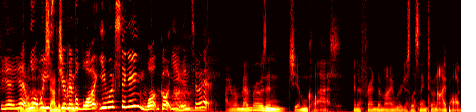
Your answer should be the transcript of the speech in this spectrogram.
Yeah, yeah. know, what were you? Do you okay. remember what you were singing? What got you into it? I remember I was in gym class, and a friend of mine, we were just listening to an iPod,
